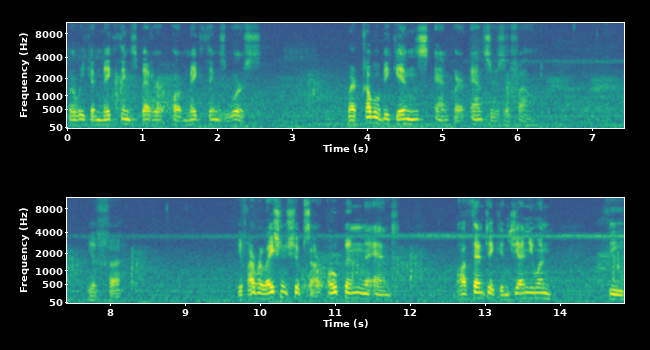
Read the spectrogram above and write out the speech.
where we can make things better or make things worse, where trouble begins and where answers are found. If, uh, if our relationships are open and authentic and genuine, the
